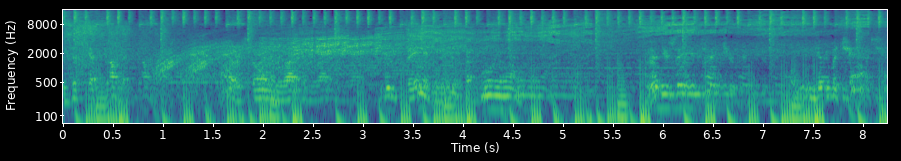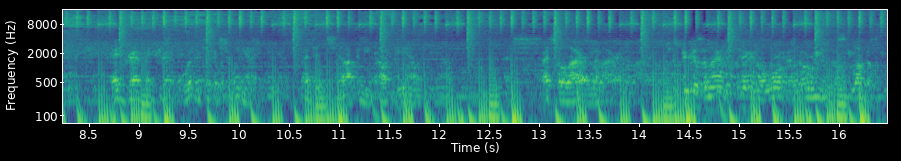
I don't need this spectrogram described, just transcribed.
We just kept coming. Never saw him like didn't say Then you say you didn't give him a chance. Took a swing at. I didn't stop and he the end. That's, all I remember. Just because a man is taking a walk, no reason him.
